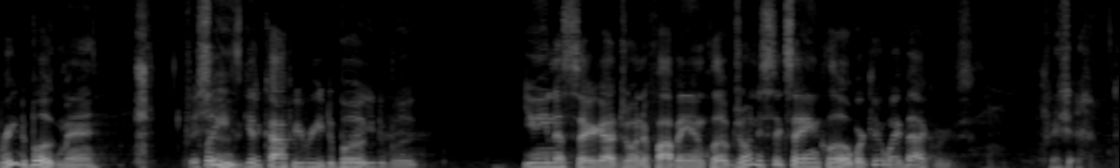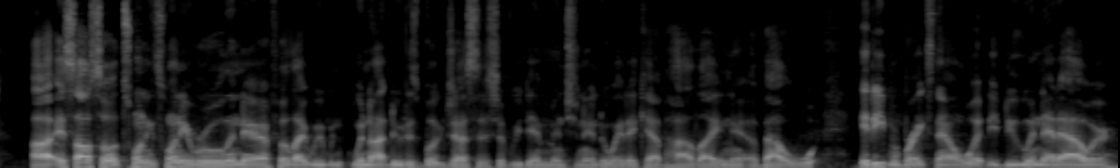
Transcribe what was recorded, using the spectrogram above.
read the book, man. For Please sure. get a copy. Read the book. read the book. You ain't necessarily got to join the 5 a.m. club. Join the 6 a.m. club. Work your way backwards. For sure. Uh, it's also a 2020 rule in there. I feel like we would not do this book justice if we didn't mention it the way they kept highlighting it about what it even breaks down what to do in that hour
